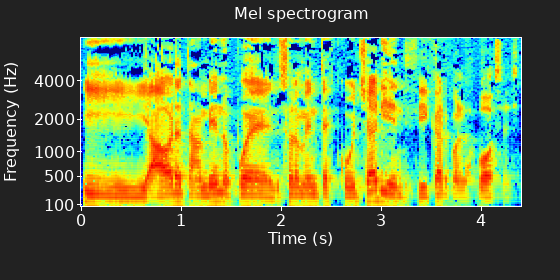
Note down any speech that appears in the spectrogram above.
y ahora también nos pueden solamente escuchar e identificar con las voces.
